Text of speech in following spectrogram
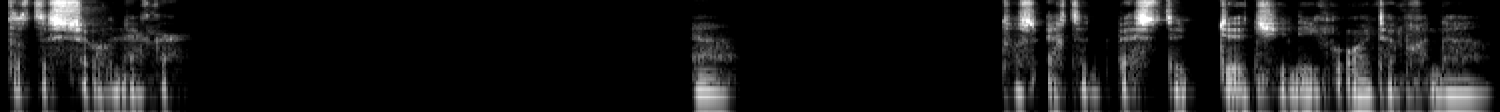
Dat is zo lekker. Ja. Het was echt het beste dutje die ik ooit heb gedaan.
